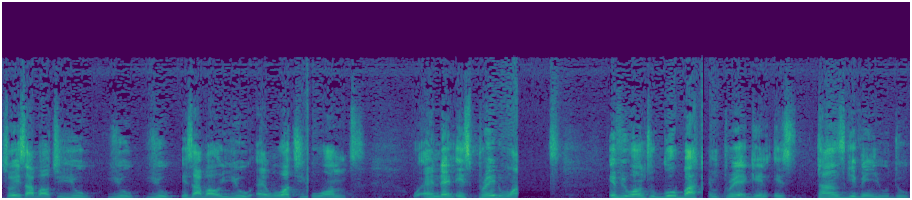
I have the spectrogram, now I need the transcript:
So it's about you, you, you. It's about you and what you want. And then it's prayed once. If you want to go back and pray again, it's thanksgiving you do.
